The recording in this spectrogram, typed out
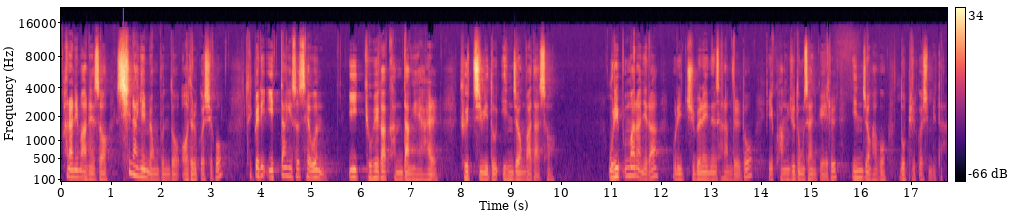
하나님 안에서 신앙의 명분도 얻을 것이고 특별히 이 땅에서 세운 이 교회가 감당해야 할 그 지위도 인정받아서 우리뿐만 아니라 우리 주변에 있는 사람들도 이 광주 동산교회를 인정하고 높일 것입니다.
